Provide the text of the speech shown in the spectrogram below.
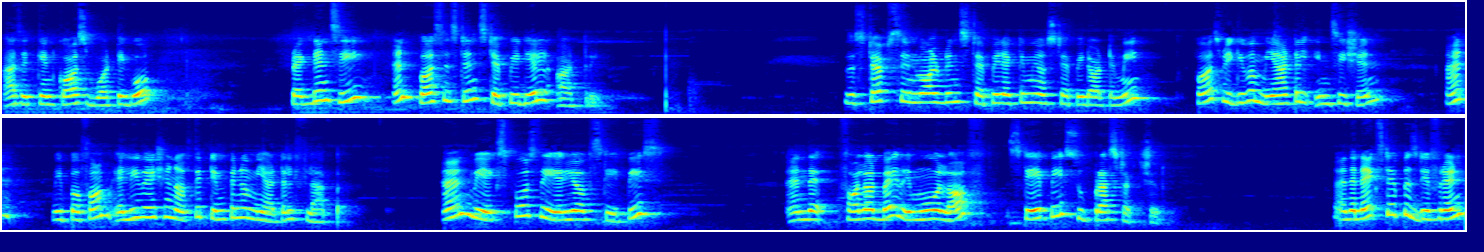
as it can cause vertigo, pregnancy and persistent stapedial artery. The steps involved in stapedectomy or stapedotomy. First we give a meatal incision and we perform elevation of the tympanomeatal flap and we expose the area of stapes and the, followed by removal of stapes suprastructure. And the next step is different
